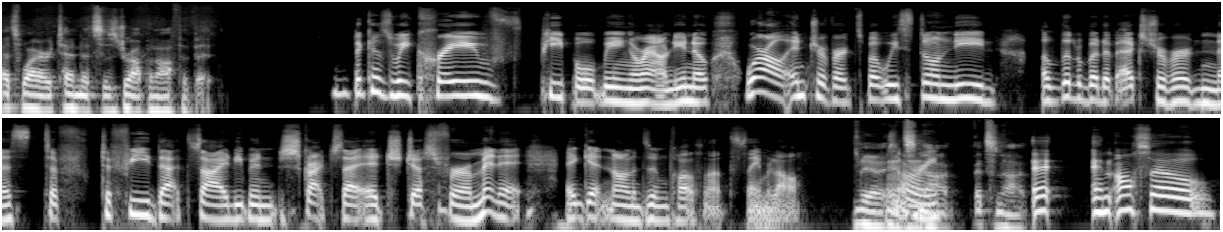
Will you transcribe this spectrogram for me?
that's why our attendance is dropping off a bit. Because we crave people being around. You know, we're all introverts, but we still need a little bit of extrovertedness to to feed that side, even scratch that itch just for a minute. And getting on a Zoom call is not the same at all. Yeah, it's Sorry. not. It's not. And also,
